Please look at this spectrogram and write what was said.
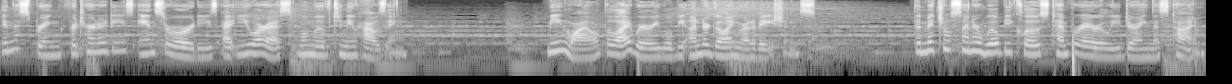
In the spring, fraternities and sororities at URS will move to new housing. Meanwhile, the library will be undergoing renovations. The Mitchell Center will be closed temporarily during this time.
